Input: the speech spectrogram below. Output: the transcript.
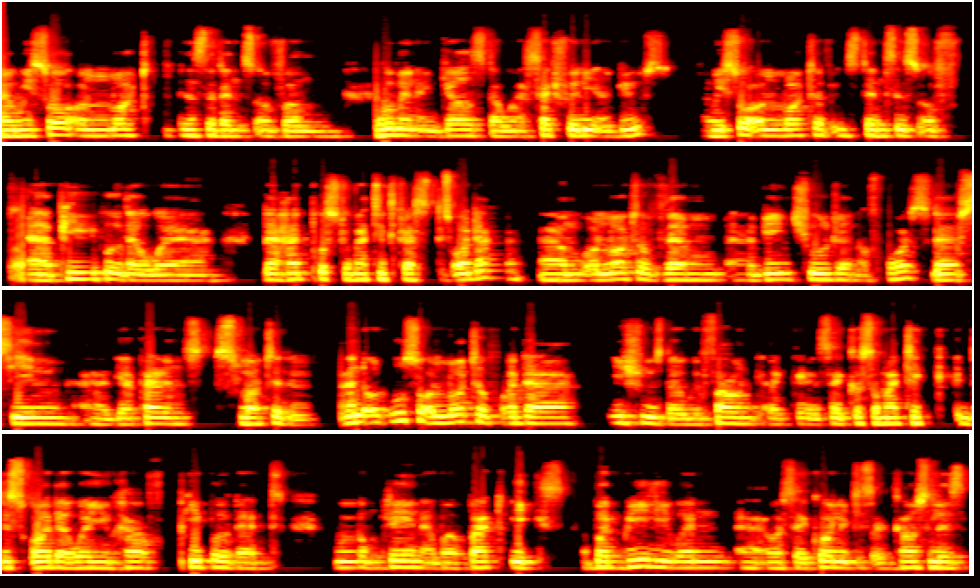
Uh, we saw a lot of incidents of um, women and girls that were sexually abused. We saw a lot of instances of uh, people that were that had post-traumatic stress disorder. Um, a lot of them uh, being children, of course, that have seen uh, their parents slaughtered, and also a lot of other issues that we found, like psychosomatic disorder, where you have people that we complain about back aches, but really when uh, our psychologists and counselors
